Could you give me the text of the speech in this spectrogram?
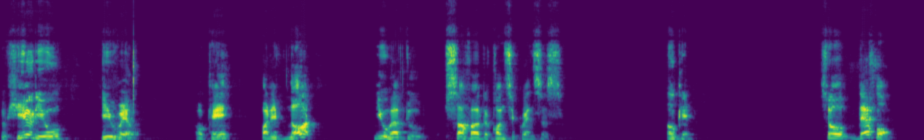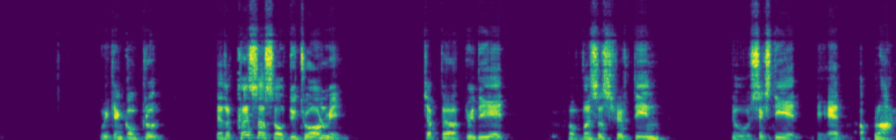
to heal you, He will. Okay? But if not, you have to suffer the consequences. Okay. So, therefore, we can conclude that the curses of Deuteronomy chapter 28, from verses 15 to 68, the end, apply.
